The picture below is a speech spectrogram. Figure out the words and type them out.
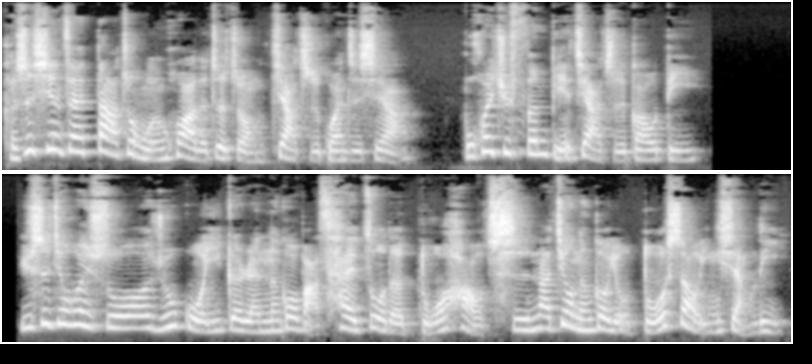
可是现在大众文化的这种价值观之下，不会去分别价值高低，于是就会说，如果一个人能够把菜做得多好吃，那就能够有多少影响力，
